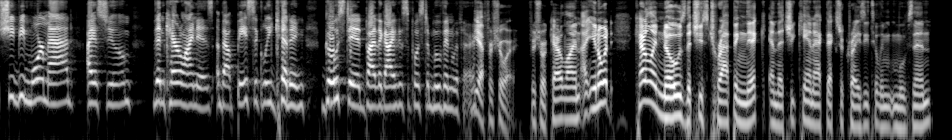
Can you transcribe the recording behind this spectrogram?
she'd be more mad, I assume, than Caroline is about basically getting ghosted by the guy who's supposed to move in with her. Yeah, for sure, for sure. Caroline, I, you know what? Caroline knows that she's trapping Nick and that she can't act extra crazy till he moves in.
